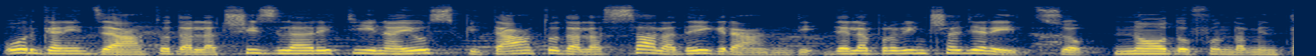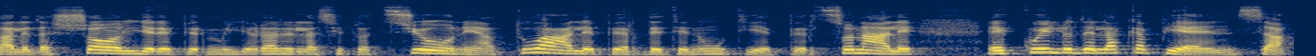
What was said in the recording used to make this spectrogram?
organizzato dalla Cisla Retina e ospitato dalla Sala dei Grandi della provincia di Arezzo. Nodo fondamentale da sciogliere per migliorare la situazione attuale per detenuti e personale è quello della capienza.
